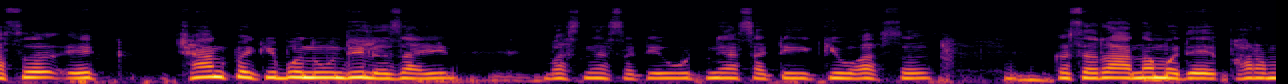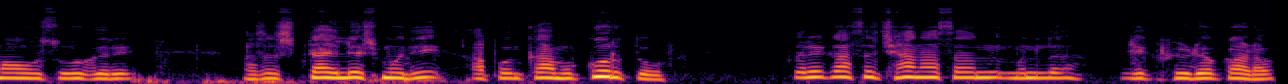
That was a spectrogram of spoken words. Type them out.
असं एक छानपैकी बनवून दिलं जाईल. बसण्यासाठी उठण्यासाठी किंवा असं कसं रानामध्ये फार्म हाऊस वगैरे असं स्टायलिशमध्ये आपण कामं करतो. तर एक असं छान असं म्हणलं एक व्हिडिओ काढावं.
